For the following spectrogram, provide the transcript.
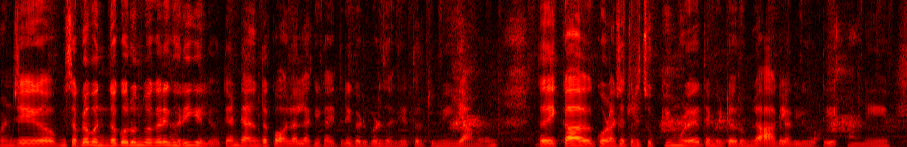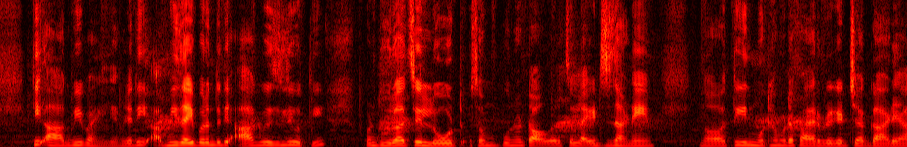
म्हणजे मी सगळं बंद करून वगैरे घरी गेले होते आणि त्यानंतर कॉल आला की काहीतरी गडबड झाली आहे तर तुम्ही या म्हणून. तर एका कोणाच्या तरी चुकीमुळे त्या मीटर रूमला आग लागली होती आणि ती आग मी पाहिली. म्हणजे ती मी जाईपर्यंत ती आग विजली होती पण धुराचे लोट संपूर्ण टॉवरचे लाईट्स जाणे तीन मोठ्या मोठ्या फायर ब्रिगेडच्या गाड्या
